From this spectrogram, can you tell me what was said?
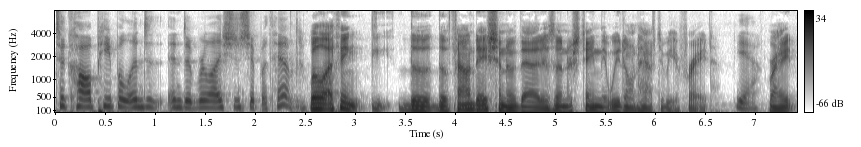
to call people into into relationship with Him. Well, I think the the foundation of that is understanding that we don't have to be afraid. Yeah, right?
